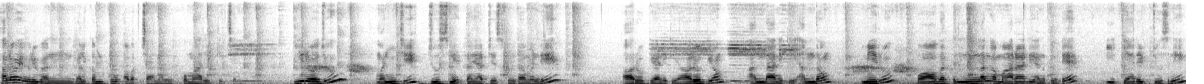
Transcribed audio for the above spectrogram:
Hello everyone welcome to our channel Kumari kitchen. ఈరోజు మంచి జ్యూస్ని తయారు చేసుకుంటామండి. ఆరోగ్యానికి ఆరోగ్యం అందానికి అందం. మీరు బాగా తెల్లంగా మారాలి అనుకుంటే ఈ క్యారెట్ జ్యూస్ని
